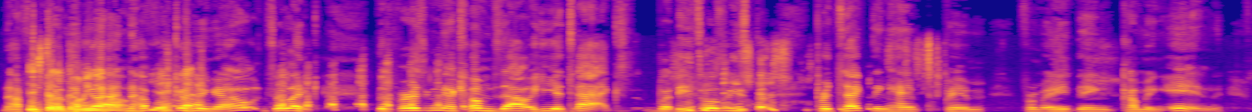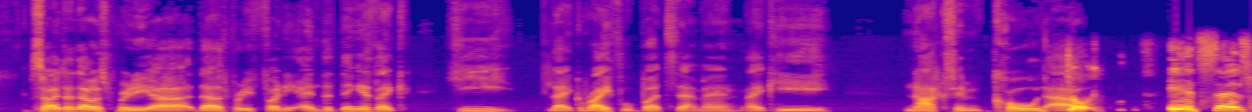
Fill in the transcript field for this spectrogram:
not from Instead of coming, coming out, out, not yeah. from coming out. So like the first thing that comes out, he attacks, but he's supposed to be protecting him from anything coming in. So I thought that was pretty uh that was pretty funny. And the thing is like he like rifle butts that man. Like he knocks him cold out. So it says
